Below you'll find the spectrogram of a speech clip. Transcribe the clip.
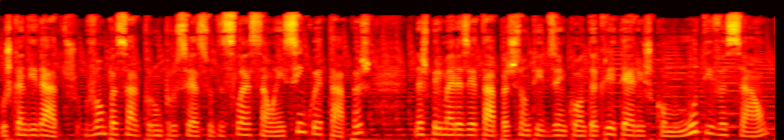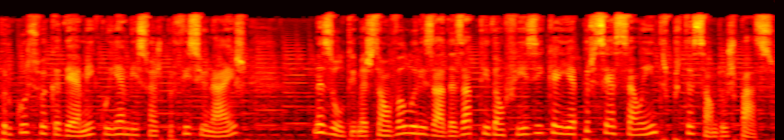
Os candidatos vão passar por um processo de seleção em cinco etapas. Nas primeiras etapas são tidos em conta critérios como motivação, percurso académico e ambições profissionais. Nas últimas são valorizadas a aptidão física e a percepção e interpretação do espaço.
